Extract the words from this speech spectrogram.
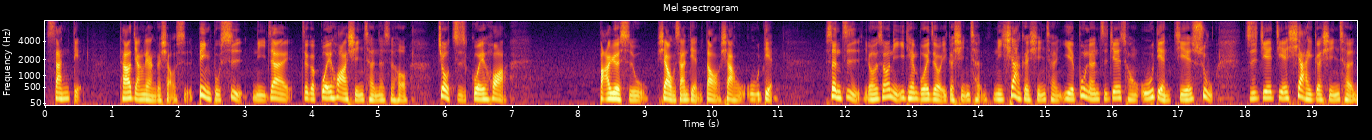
三点，他要讲两个小时，并不是你在这个规划行程的时候就只规划。八月十五下午三点到下午五点，甚至有的时候你一天不会只有一个行程，你下个行程也不能直接从五点结束，直接接下一个行程，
